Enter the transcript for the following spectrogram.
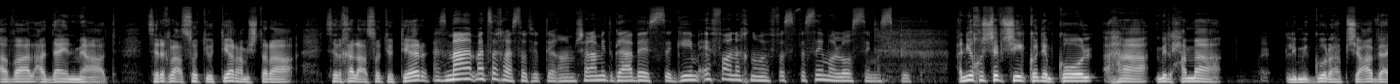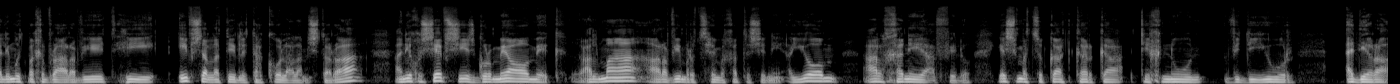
אבל עדיין מעט. צריך לעשות יותר, המשטרה צריכה לעשות יותר. אז מה, מה צריך לעשות יותר? הממשלה מתגאה בהישגים, איפה אנחנו מפספסים או לא עושים מספיק? אני חושב שקודם כל, המלחמה למיגור הפשיעה והאלימות בחברה הערבית היא אי אפשר להטיל את הכל על המשטרה. אני חושב שיש גורמי עומק. על מה הערבים רוצחים אחד את השני? היום על חניה אפילו. יש מצוקת קרקע, תכנון ודיור. אדירה,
